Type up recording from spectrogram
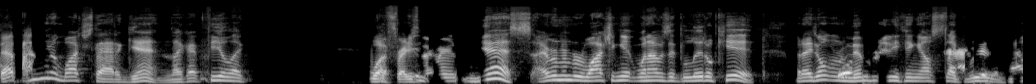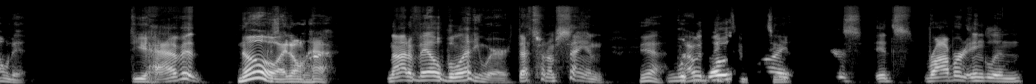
That- I, I'm gonna watch that again. Like I feel like what It's Nightmares? yes, I remember watching it when I was a little kid, but I don't remember anything else like really about it. Do you have it? No, I don't have. Not available anywhere. That's what I'm saying. Yeah, I would those like to see it. It's, it's Robert Englund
